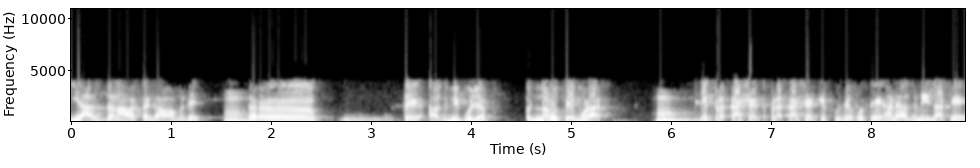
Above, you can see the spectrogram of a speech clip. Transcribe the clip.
याजद नावाच्या गावामध्ये. तर ते अग्निपूजक नव्हते मुळात. ते प्रकाशा प्रकाशाचे पूजक होते आणि अग्नीला ते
